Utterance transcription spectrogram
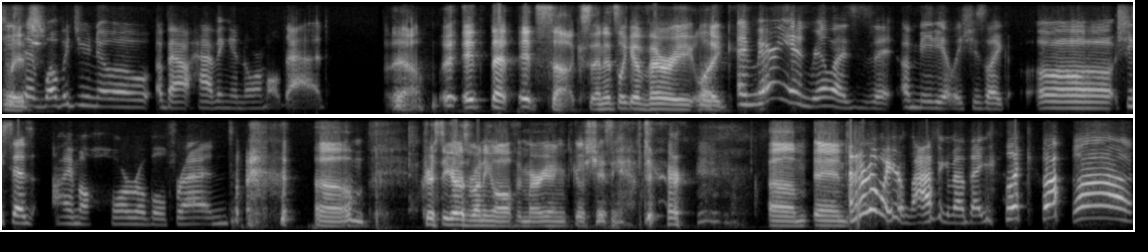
She which- said, what would you know about having a normal dad? Yeah, it, it that it sucks, and it's like a very like And Mary Anne realizes it immediately. She's like, oh, she says, I'm a horrible friend. um, Kristy goes running off, and Mary Anne goes chasing after her. Um, and I don't know why you're laughing about that. You're like, ha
